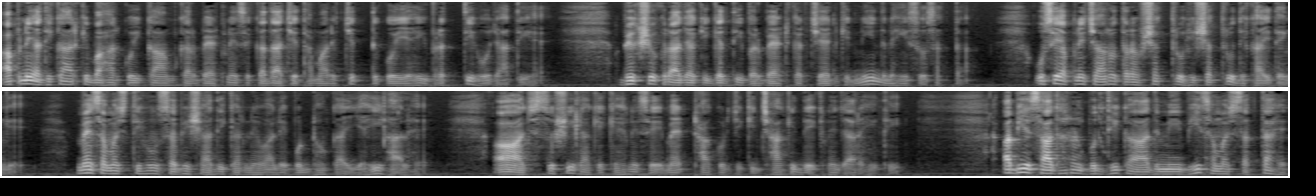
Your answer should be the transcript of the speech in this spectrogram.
अपने अधिकार के बाहर कोई काम कर बैठने से कदाचित हमारे चित्त को यही वृत्ति हो जाती है। भिक्षुक राजा की गद्दी पर बैठकर चैन की नींद नहीं सो सकता। उसे अपने चारों तरफ़ शत्रु ही शत्रु दिखाई देंगे। मैं समझती हूँ सभी शादी करने वाले बुढ़ों का यही हाल है। आज सुशीला के कहने से मैं ठाकुर जी की झांकी देखने जा रही थी। अब ये साधारण बुद्धि का आदमी भी समझ सकता है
